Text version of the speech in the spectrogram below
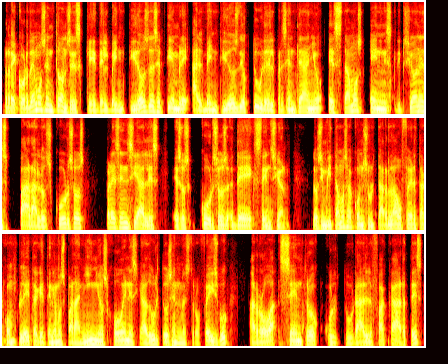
Recordemos entonces que del 22 de septiembre al 22 de octubre del presente año estamos en inscripciones para los cursos presenciales, esos cursos de extensión. Los invitamos a consultar la oferta completa que tenemos para niños, jóvenes y adultos en nuestro Facebook, arroba Centro Cultural Facartes,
